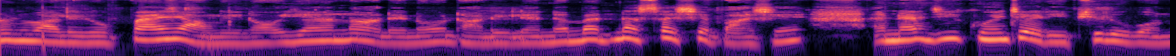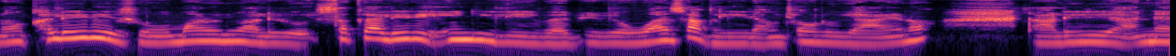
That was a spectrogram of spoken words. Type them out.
တို့ညီမလေးတို့ပန်းရောင်လေးနော်အရန်လှတယ်နော်ဒါလေးလဲနံပါတ်28ပါရှင်အနံကြီးကွင်းကျယ်လေးဖြစ်လို့ပေါ့နော်ခလေးတွေဆိုမမတို့ညီမလေးတို့စကတ်လေးတွေအင်ကြီးလေးတွေပဲဖြစ်ဖြစ်ဝမ်းဆက်ကလေးတောင်ချုပ်လို့ရတယ်နော်ဒါလေးတွေကအနံ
